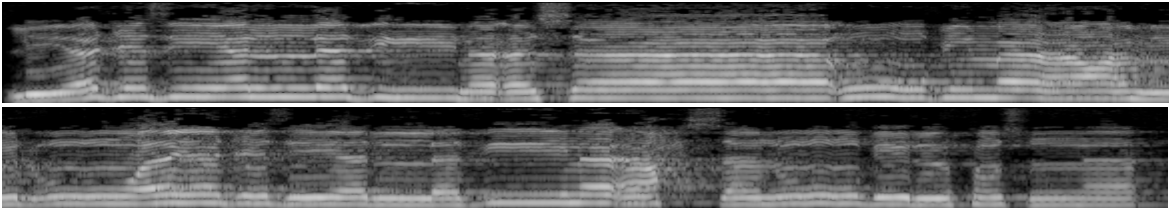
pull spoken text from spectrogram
ليجزي الذين أساءوا بما عملوا ويجزي الذين أحسنوا بالحسنى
